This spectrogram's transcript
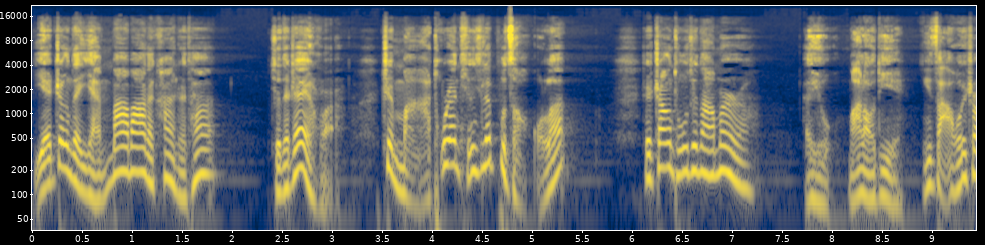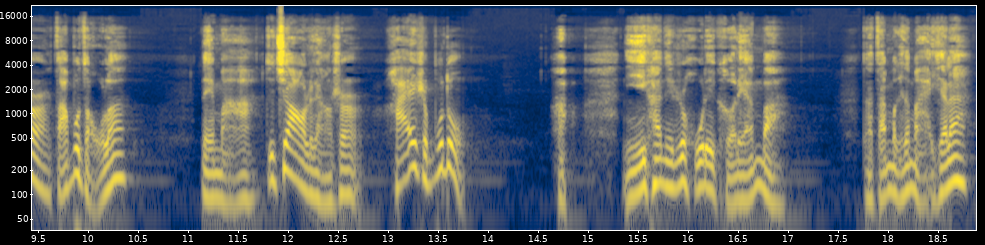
也正在眼巴巴地看着他。就在这会儿，这马突然停下来不走了。这张图就纳闷啊：“哎呦，马老弟，你咋回事？咋不走了？”那马就叫了两声，还是不动。哈，你看那只狐狸可怜吧？那咱们给它买下来。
